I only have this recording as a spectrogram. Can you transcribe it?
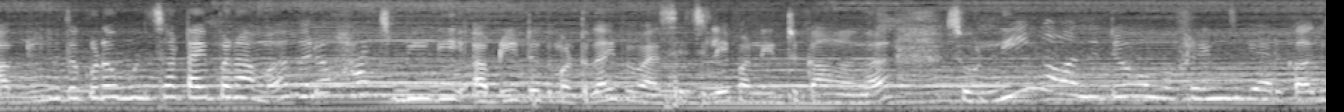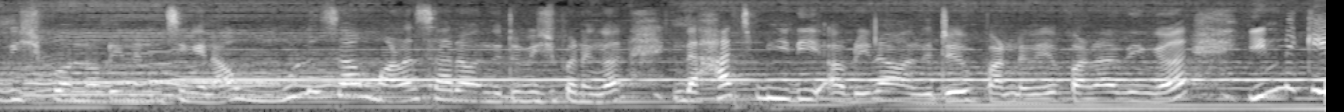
அப்படின்றது கூட முழுசாக டைப் பண்ணாமல் வெறும் ஹேச் பிடி அப்படின்றது மட்டும் தான் இப்போ மெசேஜ்லேயே பண்ணிகிட்டு இருக்காங்க ஸோ நீங்கள் வந்துட்டு உங்கள் ஃப்ரெண்ட்ஸுக்கு யாருக்காவது விஷ் பண்ணணும் அப்படின்னு நினச்சிங்கன்னா முழுசாக மனசார வந்துட்டு விஷ் பண்ணுங்கள் இந்த ஹச் பிடி அப்படிலாம் வந்துட்டு பண்ணவே பண்ணாதீங்க. இன்றைக்கி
